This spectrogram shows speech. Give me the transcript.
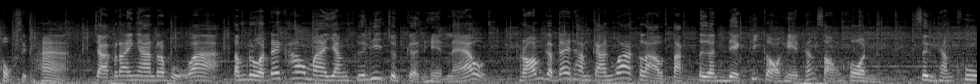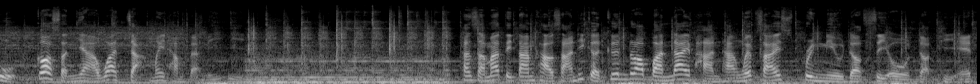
2565 จากรายงานระบุว่าตำรวจได้เข้ามายังพื้นที่จุดเกิดเหตุแล้ว พร้อมกับได้ทำการว่ากล่าวตักเตือนเด็กที่ก่อเหตุทั้งสองคน ซึ่งทั้งคู่ก็สัญญาว่าจะไม่ทำแบบนี้อีก ท่านสามารถติดตามข่าวสารที่เกิดขึ้นรอบวันได้ผ่านทางเว็บไซต์ springnew.co.th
